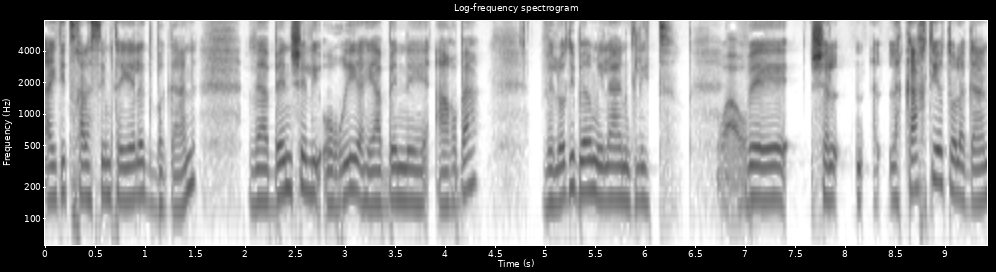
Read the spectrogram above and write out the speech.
הייתי צריכה לשים את הילד בגן, והבן שלי, אורי, היה בן אה, ארבע, ולא דיבר מילה אנגלית. וואו. ולקחתי אותו לגן,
